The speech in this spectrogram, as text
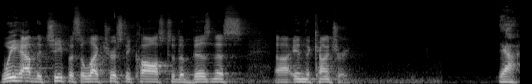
we have the cheapest electricity cost to the business uh, in the country. Yeah,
